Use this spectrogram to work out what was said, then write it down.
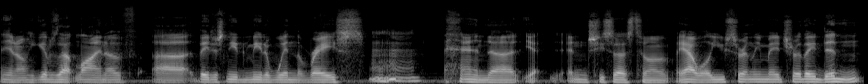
you know he gives that line of uh, they just needed me to win the race, mm-hmm. and uh, yeah, and she says to him, yeah, well, you certainly made sure they didn't.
